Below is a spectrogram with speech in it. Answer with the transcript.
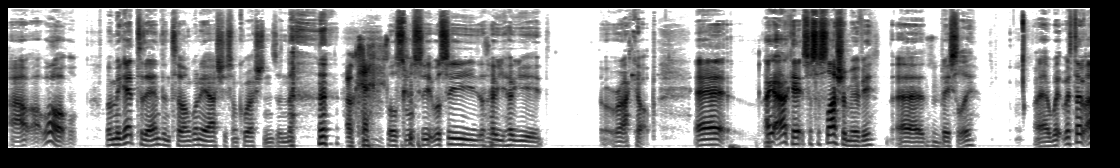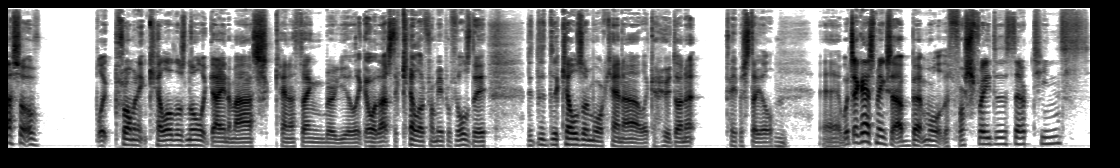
Uh, uh, well, when we get to the ending, Tim, I'm going to ask you some questions, and Okay, we'll, we'll see. We'll see how you how you rack up. Uh, okay, okay, so it's a slasher movie, uh, basically, uh, without a sort of like prominent killer. There's no like guy in a mask kind of thing where you're like, oh, that's the killer from April Fool's Day. The the, the kills are more kind of like a whodunit type of style, uh, which I guess makes it a bit more like the first Friday the Thirteenth,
